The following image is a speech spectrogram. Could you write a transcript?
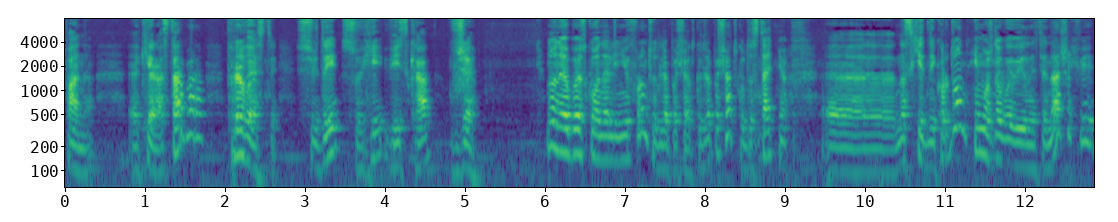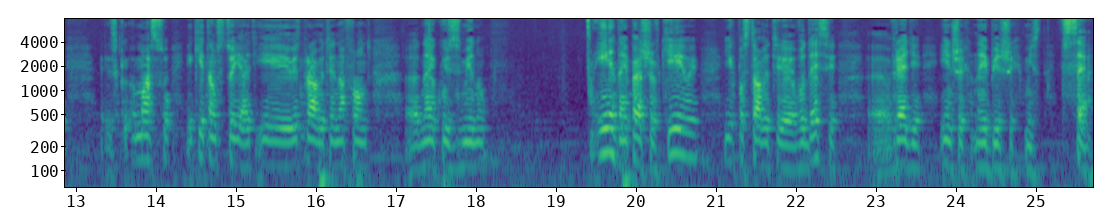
пана е, Кіра Стармера привести сюди свої війська вже. Ну, не обов'язково на лінію фронту для початку. Для початку достатньо е, на східний кордон і можна вивільнити наших військ масу, які там стоять, і відправити на фронт е, на якусь зміну. І найперше в Києві їх поставити в Одесі, е, в ряді інших найбільших міст. Все,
